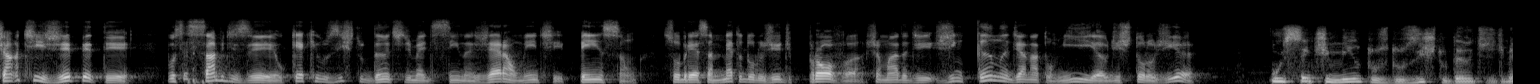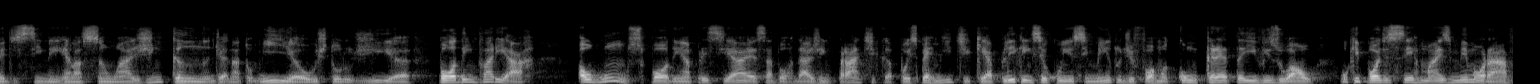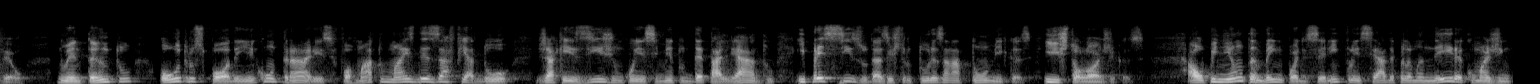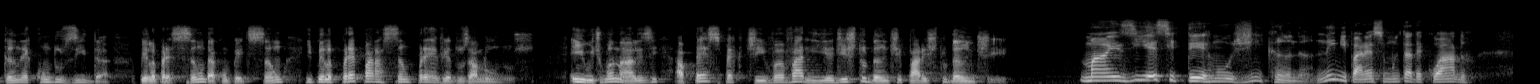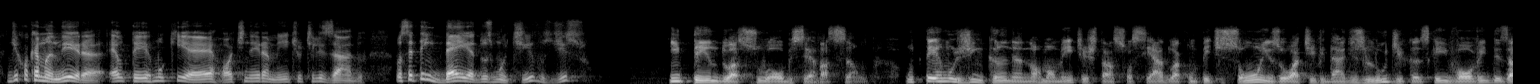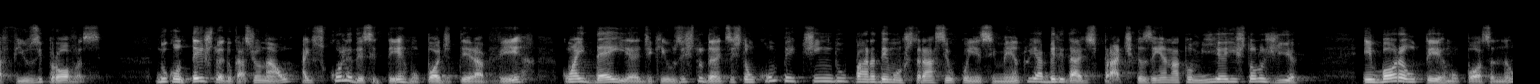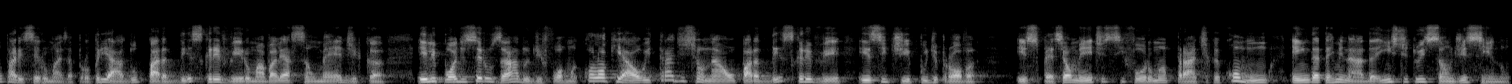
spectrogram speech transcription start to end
Chat GPT. Você sabe dizer o que é que os estudantes de medicina geralmente pensam sobre essa metodologia de prova chamada de gincana de anatomia ou de histologia? Os sentimentos dos estudantes de medicina em relação à gincana de anatomia ou histologia podem variar. Alguns podem apreciar essa abordagem prática, pois permite que apliquem seu conhecimento de forma concreta e visual, o que pode ser mais memorável. No entanto, outros podem encontrar esse formato mais desafiador, já que exige um conhecimento detalhado e preciso das estruturas anatômicas e histológicas. A opinião também pode ser influenciada pela maneira como a gincana é conduzida, pela pressão da competição e pela preparação prévia dos alunos. Em última análise, a perspectiva varia de estudante para estudante. Mas e esse termo gincana? Nem me parece muito adequado. De qualquer maneira, é o termo que é rotineiramente utilizado. Você tem ideia dos motivos disso? Entendo a sua observação. O termo gincana normalmente está associado a competições ou atividades lúdicas que envolvem desafios e provas. No contexto educacional, a escolha desse termo pode ter a ver com a ideia de que os estudantes estão competindo para demonstrar seu conhecimento e habilidades práticas em anatomia e histologia. Embora o termo possa não parecer o mais apropriado para descrever uma avaliação médica, ele pode ser usado de forma coloquial e tradicional para descrever esse tipo de prova, especialmente se for uma prática comum em determinada instituição de ensino.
